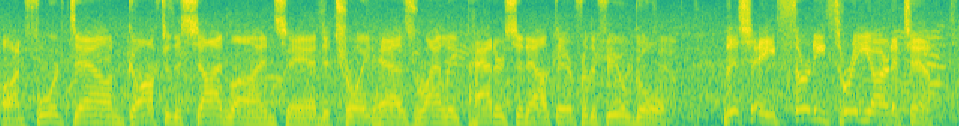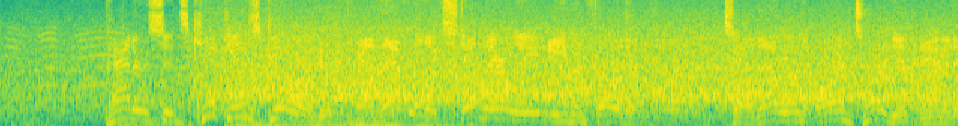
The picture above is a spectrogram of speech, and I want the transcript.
On fourth down, Goff to the sidelines, and Detroit has Riley Patterson out there for the field goal. This a 33-yard attempt. Patterson's kick is good, and that will extend their lead even further. So that one on target, and it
